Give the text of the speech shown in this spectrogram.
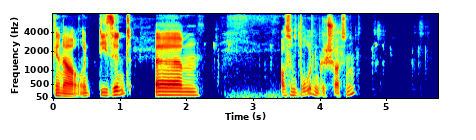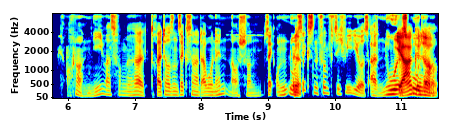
Genau. Und die sind ähm, aus dem Boden geschossen. Auch noch nie was von gehört. 3600 Abonnenten auch schon. Und nur Ja. 56 Videos. Ah, nur ja, ist gut, genau. aber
